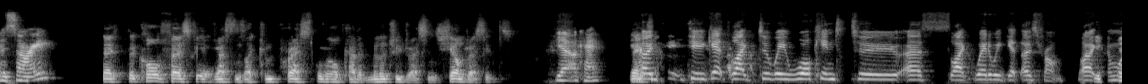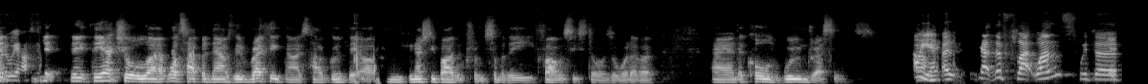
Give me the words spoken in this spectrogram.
Uh, Sorry. They're, they're called first field dressings, like compressed little kind of military dressings, shell dressings. Yeah. Okay. Yeah. So do, do you get like do we walk into us like where do we get those from? Like and what do we ask? The, the, the actual uh, what's happened now is they recognise how good they are. And you can actually buy them from some of the pharmacy stores or whatever, and they're called wound dressings. Oh yeah. Uh, Is that the flat ones with the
